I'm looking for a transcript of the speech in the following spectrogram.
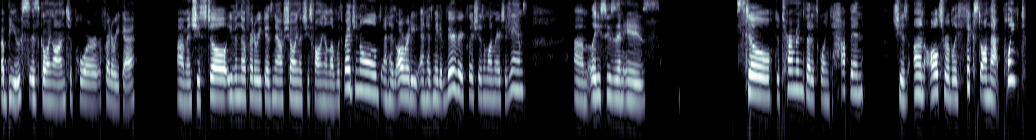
abuse is going on to poor Frederica. Um, and she's still, even though Frederica is now showing that she's falling in love with Reginald and has already and has made it very, very clear she doesn't want to marry Sir James. Um, Lady Susan is still determined that it's going to happen. She is unalterably fixed on that point.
